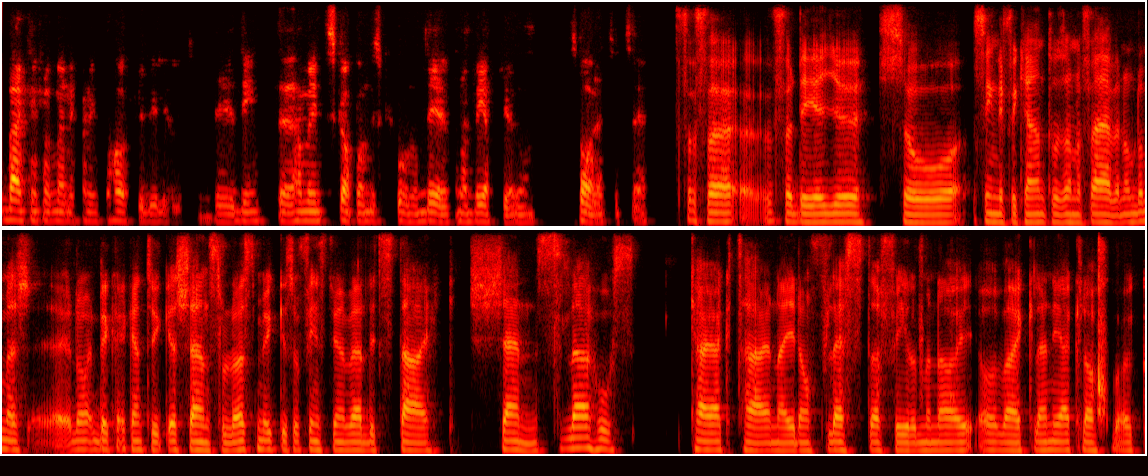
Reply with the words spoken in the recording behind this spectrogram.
verkligen från att människan inte har fri vilja. Liksom. Det, det är inte, han vill inte skapa en diskussion om det, utan han vet redan svaret så att säga. För, för, för det är ju så signifikant hos honom, för även om de är, de, det kan tyckas känslolöst mycket så finns det ju en väldigt stark känsla hos karaktärerna i de flesta filmerna och verkligen i A Clockwork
